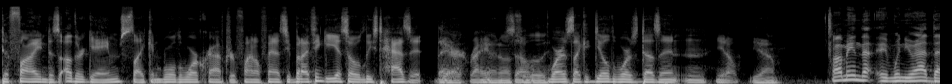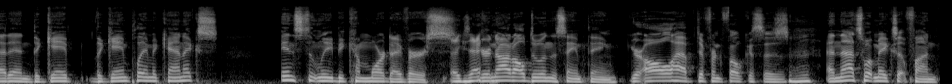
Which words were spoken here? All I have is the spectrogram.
defined as other games like in World of Warcraft or Final Fantasy, but I think ESO at least has it there, Yeah. right? Yeah, no, so absolutely. whereas like a Guild Wars doesn't, and you know, Yeah. I mean, that, when you add that in, the game, the gameplay mechanics instantly become more diverse. Exactly. You're not all doing the same thing. You all have different focuses, mm-hmm. and that's what makes it fun.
